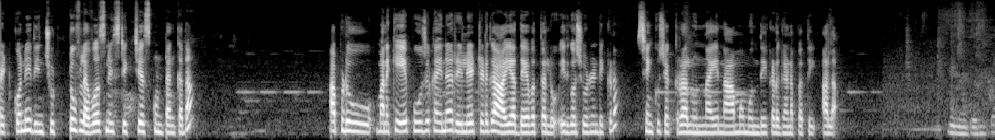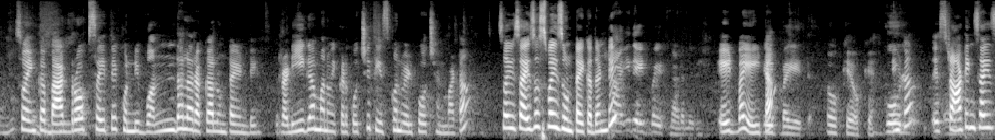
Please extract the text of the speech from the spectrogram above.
పెట్టుకొని దీని చుట్టూ ఫ్లవర్స్ని స్టిక్ చేసుకుంటాం కదా. అప్పుడు మనకి ఏ పూజకైనా రిలేటెడ్గా ఆయా దేవతలు ఇదిగో చూడండి ఇక్కడ శంకు చక్రాలు ఉన్నాయి నామం ఉంది ఇక్కడ గణపతి అలా. సో ఇంకా బ్యాక్ డ్రాప్స్ అయితే కొన్ని వందల రకాలు ఉంటాయండి. రెడీగా మనం ఇక్కడికి వచ్చి తీసుకొని వెళ్ళిపోవచ్చు అనమాట సో ఈ సైజెస్ వైజ్ ఉంటాయి కదండి? Eight by eight eight by eight okay okay. ఇంకా? Starting size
